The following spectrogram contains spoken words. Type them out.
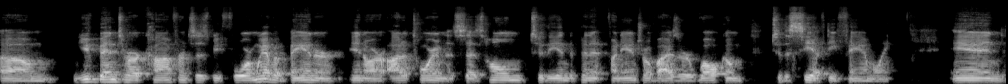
um, you've been to our conferences before, and we have a banner in our auditorium that says "Home to the Independent Financial Advisor. Welcome to the CFD family." And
